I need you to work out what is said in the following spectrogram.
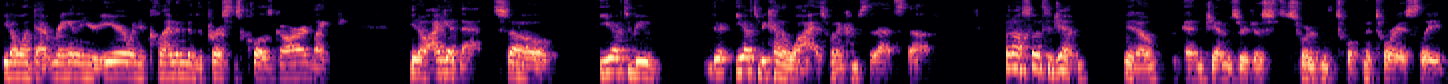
You don't want that ringing in your ear when you're climbing into the person's closed guard. Like, you know, I get that. So you have to be you have to be kind of wise when it comes to that stuff. But also, it's a gym, you know, and gyms are just sort of notor- notoriously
